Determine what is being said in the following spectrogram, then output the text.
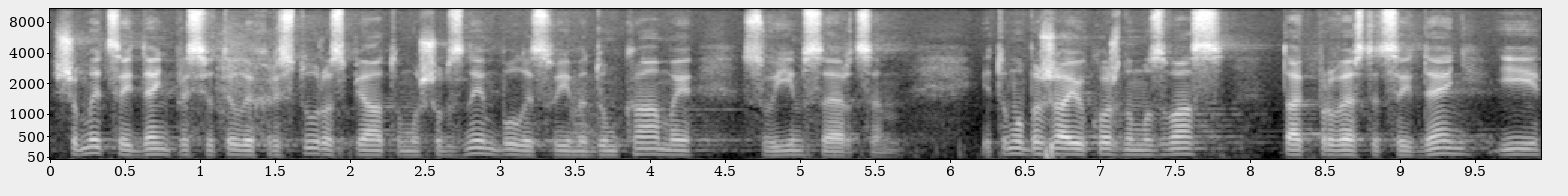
щоб ми цей день присвятили Христу розп'ятому, щоб з ним були своїми думками, своїм серцем. І тому бажаю кожному з вас так провести цей день і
